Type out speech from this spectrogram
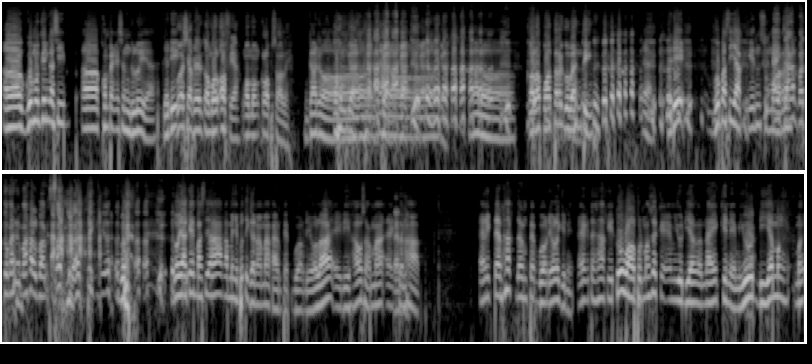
Eh gue mungkin kasih eh, comparison dulu ya Jadi Gue siap dari tombol off ya, ngomong klub soalnya. Enggak dong Oh, enggak, enggak, Enggak dong Enggak dong Kalau Potter gue banting. ya, Jadi gue pasti yakin eh semua jangan orang patungannya mahal bangsat banting. gue yakin pasti akan menyebut tiga nama kan Pep Guardiola, Eddie Howe sama Erik Ten Ten Hag. Erik Ten Hag dan Pep Guardiola gini. Erik Ten Hag itu walaupun masuk ke MU dia naikin MU, dia meng, meng-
